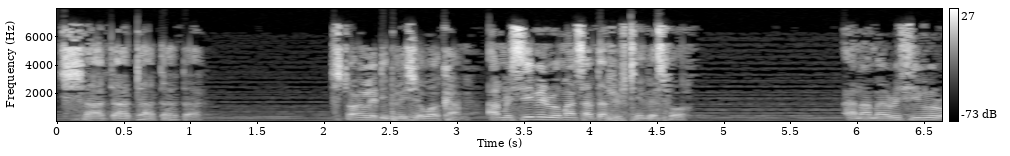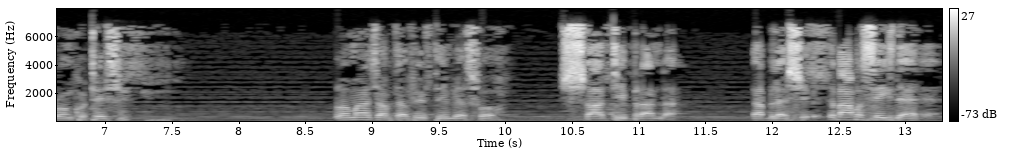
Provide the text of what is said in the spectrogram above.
Shada da da da. Strong lady, please, you're welcome. I'm receiving Romans chapter 15, verse 4. And I'm receiving wrong quotation. Romans chapter 15, verse 4. Shati Branda. God bless you. The Bible says that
